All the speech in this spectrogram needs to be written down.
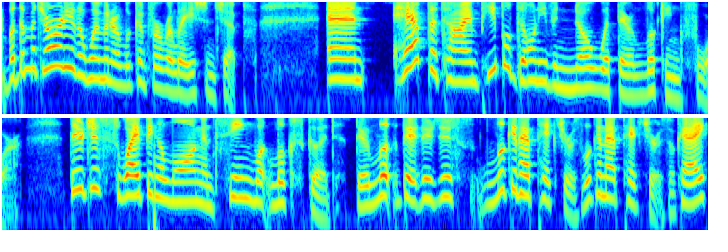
but the majority of the women are looking for relationships. And half the time, people don't even know what they're looking for. They're just swiping along and seeing what looks good. They're look they're, they're just looking at pictures, looking at pictures, okay?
